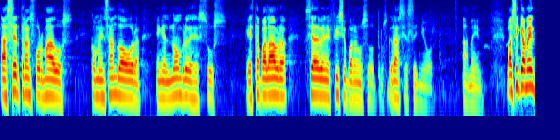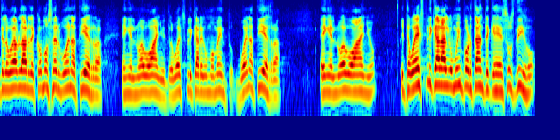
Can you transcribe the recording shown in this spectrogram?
a ser transformados, comenzando ahora en el nombre de Jesús que esta palabra sea de beneficio para nosotros. Gracias Señor. Amén. Básicamente le voy a hablar de cómo ser buena tierra en el nuevo año y te lo voy a explicar en un momento. Buena tierra en el nuevo año. Y te voy a explicar algo muy importante que Jesús dijo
